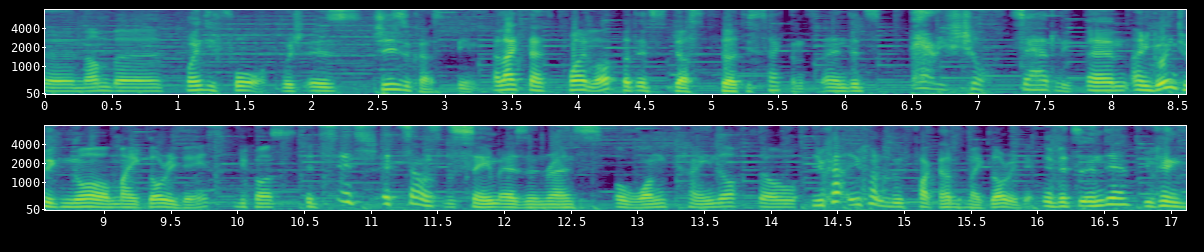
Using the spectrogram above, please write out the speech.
uh, number 24, which is Shizuka's theme. I like that quite a lot, but it's just 30 seconds and it's very short, sadly. Um, I'm going to ignore my glory days because it's, it's it sounds the same as in Rance 01 kind of, so you can't you can't really fuck up my glory day. If it's in there, you can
